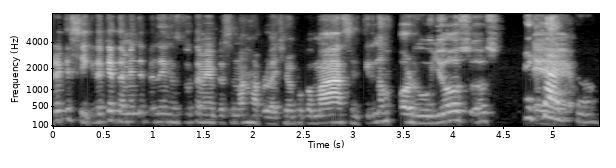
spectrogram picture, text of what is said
Creo que sí, creo que también depende de nosotros también empecemos a aprovechar un poco más, sentirnos orgullosos exacto.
